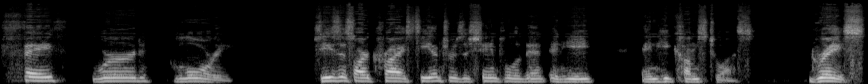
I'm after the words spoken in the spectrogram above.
faith, word, glory. Jesus our Christ, he enters a shameful event and he and he comes to us grace.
